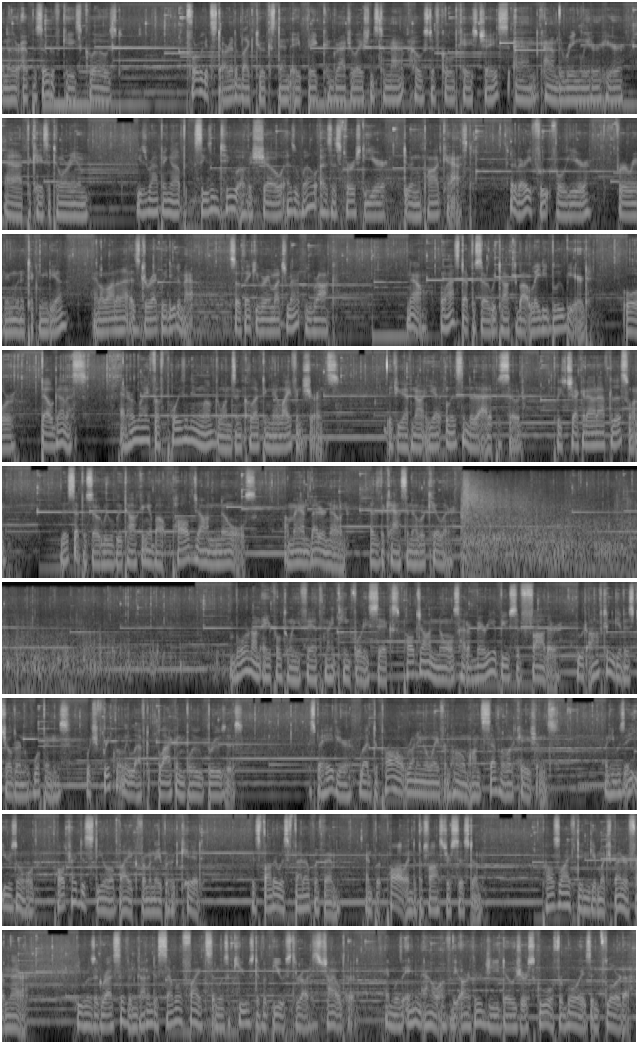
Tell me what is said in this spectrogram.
Another episode of Case Closed. Before we get started, I'd like to extend a big congratulations to Matt, host of Cold Case Chase and kind of the ringleader here at the Caseatorium. He's wrapping up season two of his show as well as his first year doing the podcast. It's been a very fruitful year for Raving Lunatic Media, and a lot of that is directly due to Matt. So thank you very much, Matt. You rock. Now, last episode we talked about Lady Bluebeard, or Belle Gunness, and her life of poisoning loved ones and collecting their life insurance. If you have not yet listened to that episode, please check it out after this one. This episode we will be talking about Paul John Knowles, a man better known as the Casanova Killer. Born on April 25, 1946, Paul John Knowles had a very abusive father who would often give his children whoopings, which frequently left black and blue bruises. This behavior led to Paul running away from home on several occasions. When he was eight years old, Paul tried to steal a bike from a neighborhood kid. His father was fed up with him and put Paul into the foster system. Paul's life didn't get much better from there. He was aggressive and got into several fights and was accused of abuse throughout his childhood, and was in and out of the Arthur G. Dozier School for Boys in Florida.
